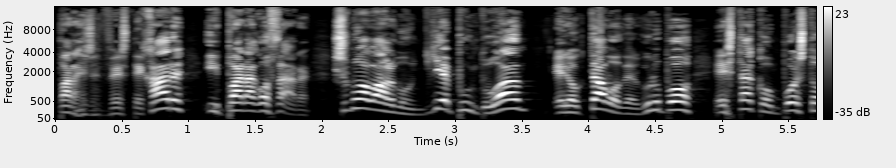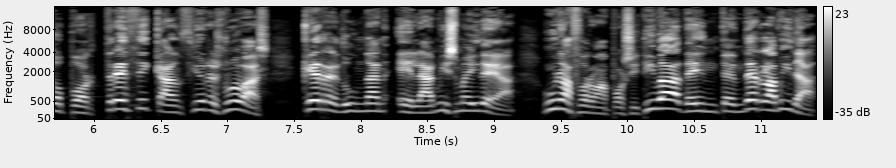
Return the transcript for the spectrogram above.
para festejar y para gozar. Su nuevo álbum, Ye.a, el octavo del grupo, está compuesto por 13 canciones nuevas que redundan en la misma idea, una forma positiva de entender la vida,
